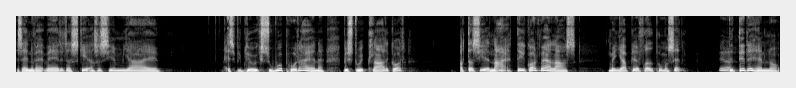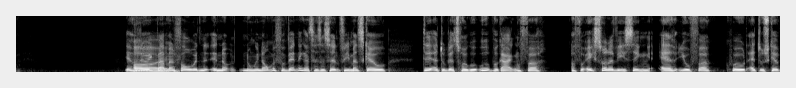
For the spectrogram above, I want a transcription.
altså Anna, hvad, hvad er det, der sker? Og så siger han, jeg, øh, altså vi bliver jo ikke sure på dig, Anna, hvis du ikke klarer det godt. Og der siger jeg, nej, det kan godt være, Lars, men jeg bliver vred på mig selv. Ja. Det er det, det handler om. Ja, for det er jo Og, ikke bare, at man får en, en, nogle enorme forventninger til sig selv, fordi man skal jo, det at du bliver trykket ud på gangen for at få ekstra undervisningen, er jo for, quote, at du skal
